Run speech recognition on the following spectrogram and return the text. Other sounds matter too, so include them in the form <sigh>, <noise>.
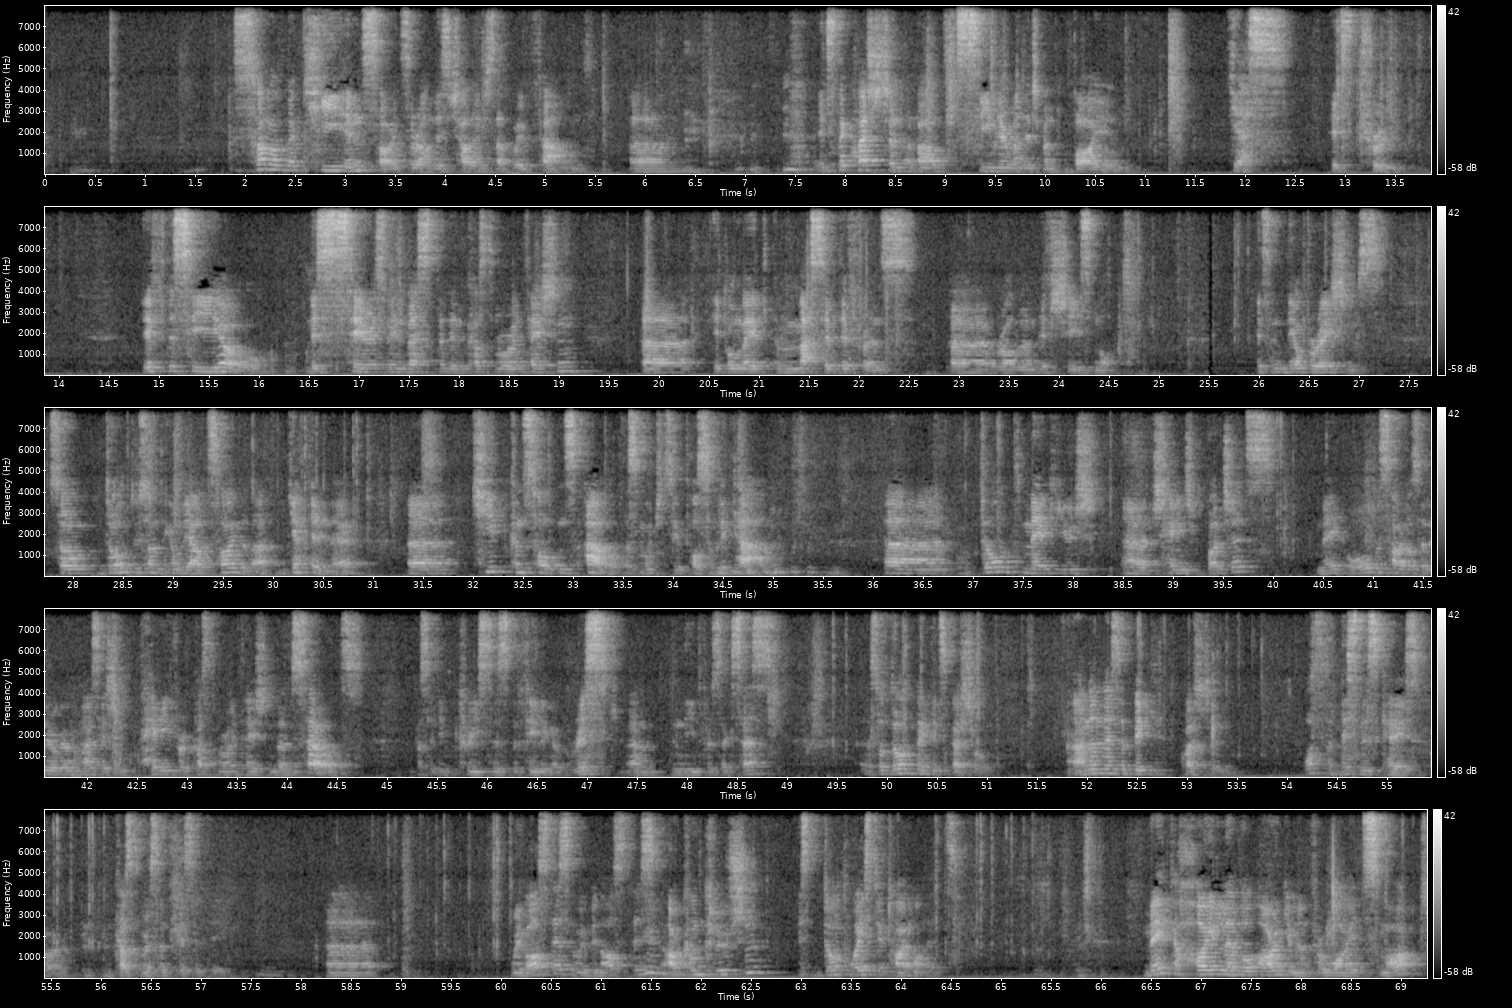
Some of the key insights around this challenge that we've found, um, it's the question about senior management buy-in. Yes, it's true. If the CEO is seriously invested in customer orientation, uh, it will make a massive difference uh, rather than if she's not. It's in the operations. So don't do something on the outside of that, get in there, uh, keep consultants out as much as you possibly can. <laughs> Uh, don't make huge uh, change budgets, make all the silos of the organization pay for customer orientation themselves, because it increases the feeling of risk and the need for success. So don't make it special. And then there's a big question. What's the business case for customer centricity? Uh, we've asked this and we've been asked this. Our conclusion is don't waste your time on it. Make a high level argument for why it's smart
